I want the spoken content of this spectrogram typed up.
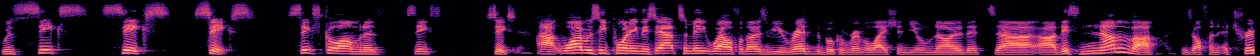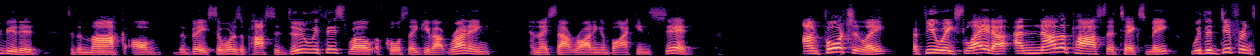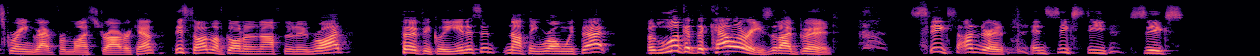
was six, six, six. Six kilometers, six, six. Uh, why was he pointing this out to me? Well, for those of you who read the book of Revelation, you'll know that uh, uh, this number is often attributed to the mark of the beast. So, what does a pastor do with this? Well, of course, they give up running and they start riding a bike instead. Unfortunately, a few weeks later, another pastor texts me with a different screen grab from my Strava account. This time I've gone on an afternoon ride. Perfectly innocent, nothing wrong with that. But look at the calories that I burned 666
